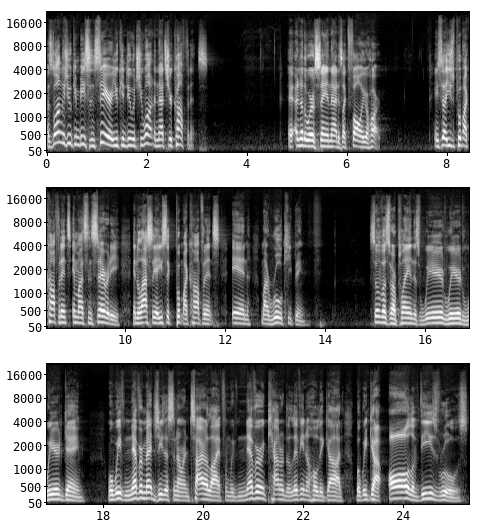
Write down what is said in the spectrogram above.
As long as you can be sincere, you can do what you want, and that's your confidence. Another way of saying that is like follow your heart. He said, I used to put my confidence in my sincerity. And lastly, I used to put my confidence in my rule keeping. Some of us are playing this weird, weird, weird game where we've never met Jesus in our entire life and we've never encountered the living and holy God, but we got all of these rules.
